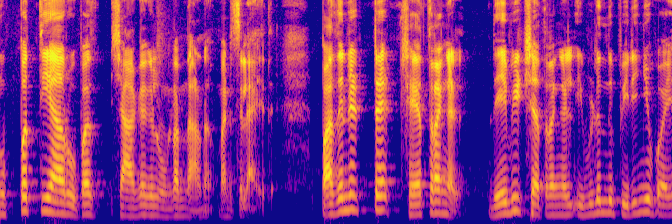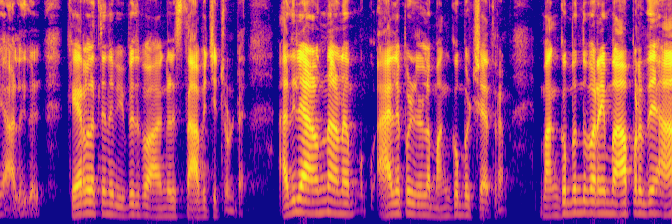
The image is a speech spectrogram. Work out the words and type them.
മുപ്പത്തിയാറ് ഉപശാഖകളുണ്ടെന്നാണ് മനസ്സിലായത്. പതിനെട്ട് ക്ഷേത്രങ്ങൾ ദേവീക്ഷേത്രങ്ങൾ ഇവിടുന്ന് പിരിഞ്ഞുപോയ ആളുകൾ കേരളത്തിന്റെ വിവിധ ഭാഗങ്ങളിൽ സ്ഥാപിച്ചിട്ടുണ്ട്. അതിലാണെന്നാണ് ആലപ്പുഴയിലുള്ള മങ്കൊമ്പ് ക്ഷേത്രം. മങ്കൊമ്പ് എന്ന് പറയുമ്പോൾ ആ പ്രദേ ആ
